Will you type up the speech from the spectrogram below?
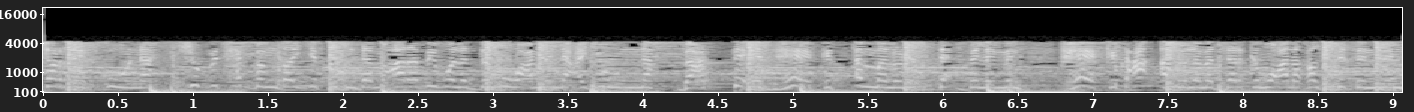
شرفونا شو بتحب مضيف من دم عربي ولا دموع من عيوننا؟ بعتقد هيك تأملوا نستقبل من هيك تعقدوا لما تدركموا على غلطة من.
